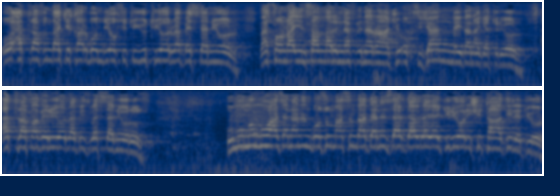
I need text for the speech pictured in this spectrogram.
O etrafındaki karbondioksiti yutuyor ve besleniyor. Ve sonra insanların nefine raci oksijen meydana getiriyor. Etrafa veriyor ve biz besleniyoruz. Umumun muvazenenin bozulmasında denizler devreye giriyor, işi tadil ediyor.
